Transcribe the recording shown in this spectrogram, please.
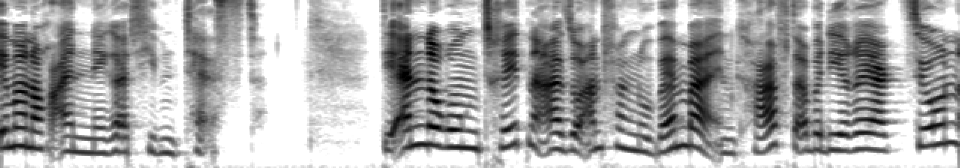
immer noch einen negativen Test. Die Änderungen treten also Anfang November in Kraft, aber die Reaktion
